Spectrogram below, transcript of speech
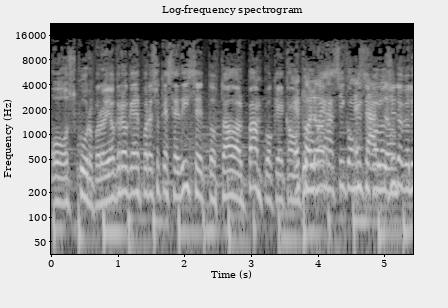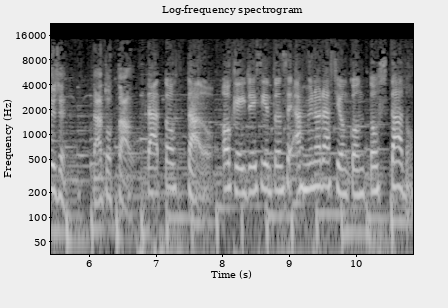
o oscuro. Pero yo creo que es por eso que se dice tostado al pan, porque cuando El tú color, lo ves así con exacto. ese colorcito que tú dices, está tostado. Está tostado. Ok, JC, entonces hazme una oración con tostado.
